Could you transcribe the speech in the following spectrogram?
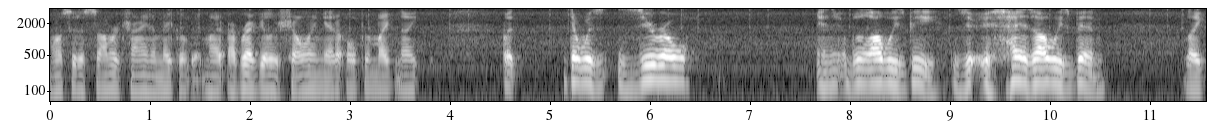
most of the summer trying to make a, my, a regular showing at an open mic night. But there was zero, and it will always be, it has always been, like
